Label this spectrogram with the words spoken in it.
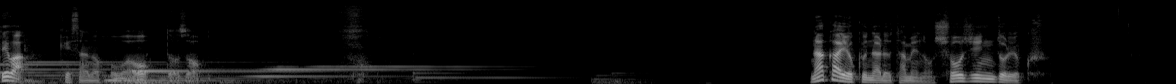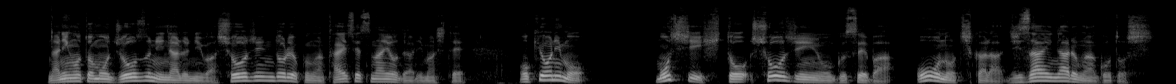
では今朝の法話をどうぞ。仲良くなるための精進努力。何事も上手になるには精進努力が大切なようでありましてお経にももし人精進をぐせば王の力自在なるがごとし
